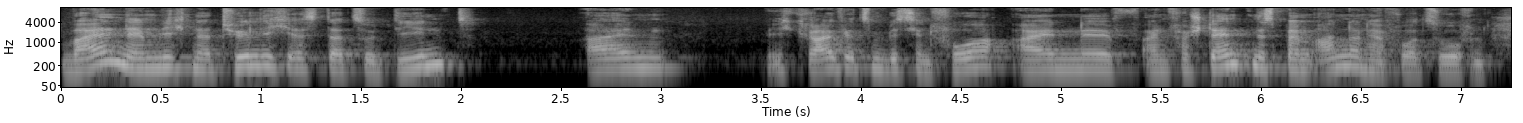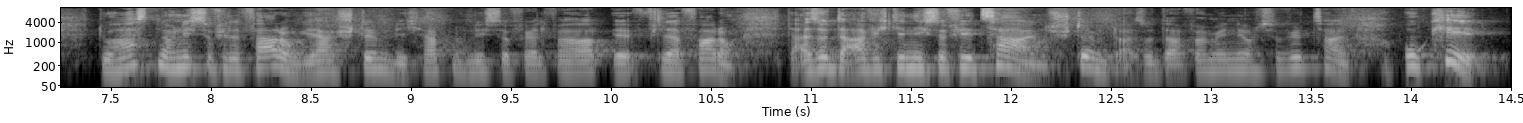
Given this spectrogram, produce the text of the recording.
weil nämlich natürlich es dazu dient, ein, ich greife jetzt ein bisschen vor, eine, ein Verständnis beim anderen hervorzurufen. Du hast noch nicht so viel Erfahrung. Ja, stimmt, ich habe noch nicht so viel, äh, viel Erfahrung. Also darf ich dir nicht so viel zahlen. Stimmt, also darf man mir nicht so viel zahlen. Okay,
